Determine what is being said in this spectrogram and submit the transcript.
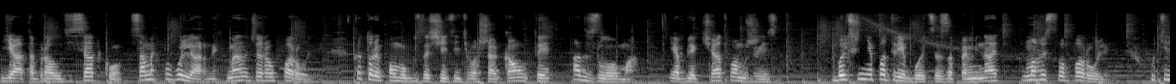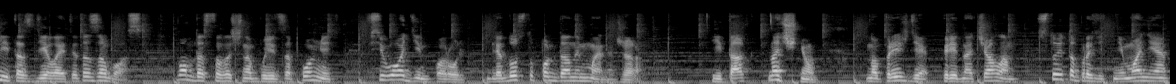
Я отобрал десятку самых популярных менеджеров паролей, которые помогут защитить ваши аккаунты от взлома и облегчат вам жизнь. Больше не потребуется запоминать множество паролей, утилита сделает это за вас. Вам достаточно будет запомнить всего один пароль для доступа к данным менеджера. Итак, начнем. Но прежде, перед началом, стоит обратить внимание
